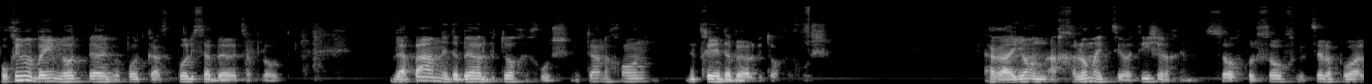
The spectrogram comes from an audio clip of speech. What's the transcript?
ברוכים הבאים לעוד פרק בפודקאסט פוליסה בארץ הפלאות. והפעם נדבר על ביטוח רכוש, יותר נכון נתחיל לדבר על ביטוח רכוש. הרעיון, החלום היצירתי שלכם, סוף כל סוף יוצא לפועל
